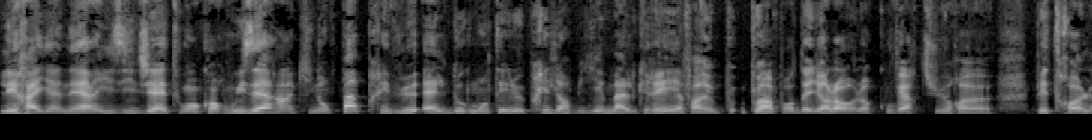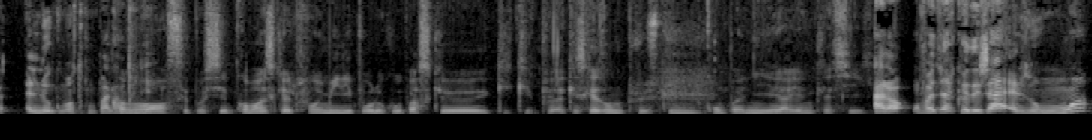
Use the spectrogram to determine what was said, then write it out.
les Ryanair, EasyJet ou encore Wizz Air, qui n'ont pas prévu, elles, d'augmenter le prix de leurs billets malgré, enfin, peu, importe d'ailleurs leur, couverture pétrole, elles n'augmenteront pas leur Comment c'est possible? Comment est-ce qu'elles font, Émilie, pour le coup Parce que qu'est-ce qu'elles ont de plus qu'une compagnie aérienne classique? Alors, on va dire que déjà, elles ont moins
